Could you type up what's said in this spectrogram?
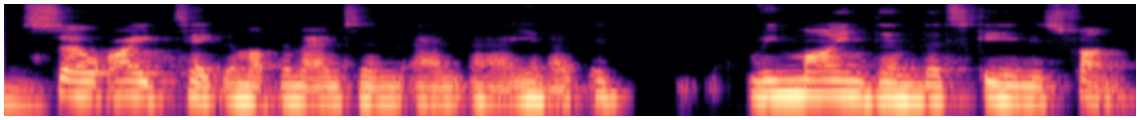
Mm. So I take them up the mountain and, uh, you know, it, remind them that skiing is fun.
